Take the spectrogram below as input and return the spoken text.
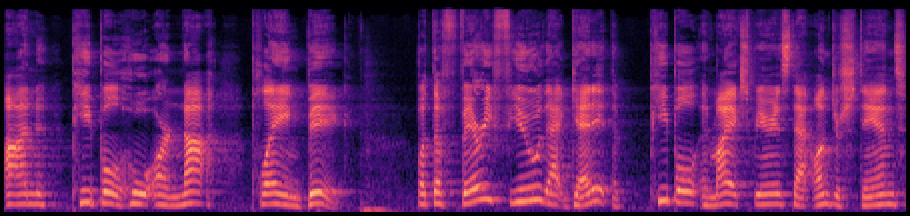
on people who are not playing big. But the very few that get it, the people in my experience that understand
